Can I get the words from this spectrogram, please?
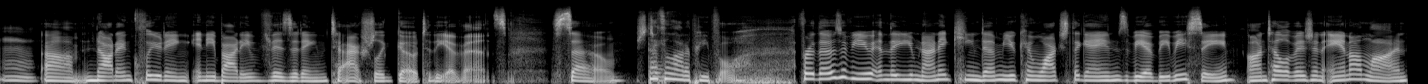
Mm. um, not including anybody visiting to actually go to the events. So that's a lot of people. For those of you in the United Kingdom, you can watch the games via BBC on television and online.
